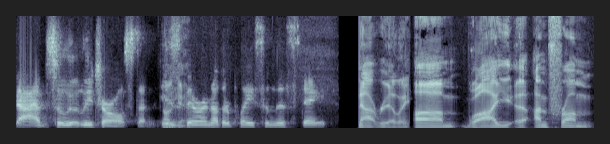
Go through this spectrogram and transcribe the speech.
Absolutely, Charleston. Is okay. there another place in this state? Not really. Um, well, I, am uh, from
